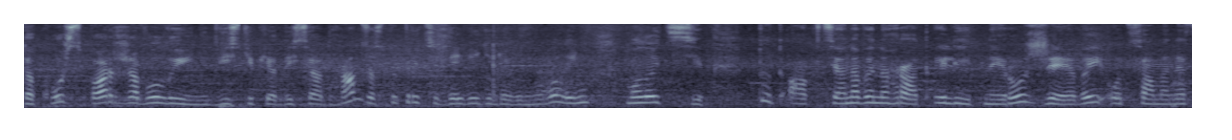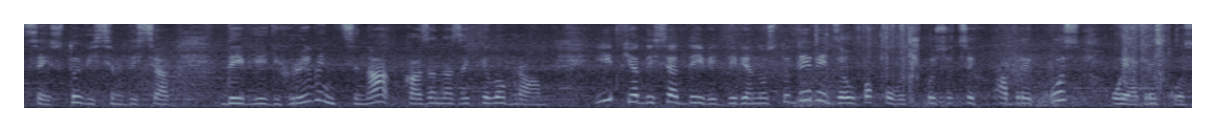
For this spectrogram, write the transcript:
Також спаржа Волині 250 грам за 139 гривень. Ну, Волинь молодці. Тут акція на виноград елітний рожевий, от саме на цей 189 гривень, ціна вказана за кілограм. І 59,99 за упаковочку ось оцих абрикос, ой, абрикос,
